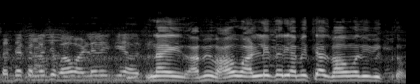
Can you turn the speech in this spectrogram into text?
सध्या कलरचे भाव वाढलेले आहे की यावर्षी? नाही आम्ही भाव वाढले तरी आम्ही त्याच भावामध्ये विकतो.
